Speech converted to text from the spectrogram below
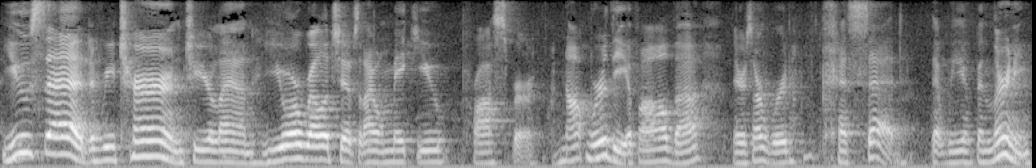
You said, return to your land, your relatives, and I will make you prosper. I'm not worthy of all the, there's our word, chesed that we have been learning.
